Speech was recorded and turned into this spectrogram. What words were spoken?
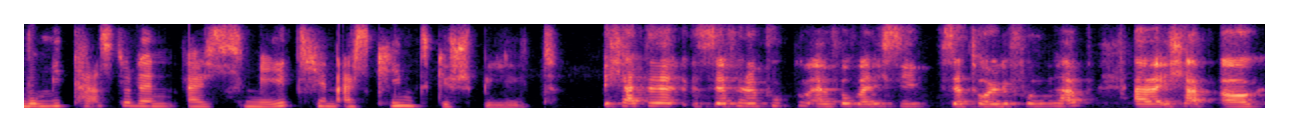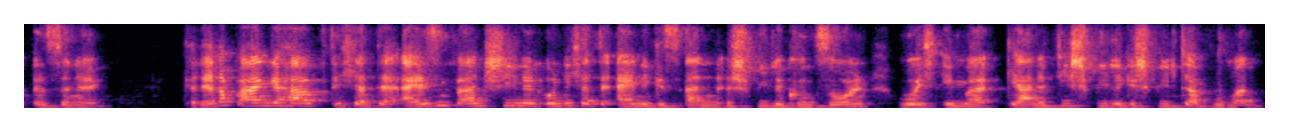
Womit hast du denn als Mädchen, als Kind gespielt? Ich hatte sehr viele Puppen, einfach weil ich sie sehr toll gefunden habe. Aber ich habe auch so eine Carrera-Bahn gehabt, ich hatte Eisenbahnschienen und ich hatte einiges an Spielekonsolen, wo ich immer gerne die Spiele gespielt habe, wo man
